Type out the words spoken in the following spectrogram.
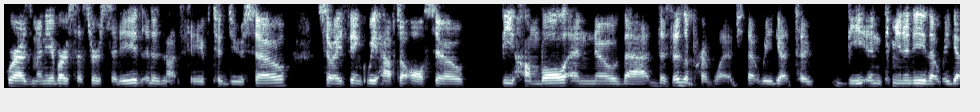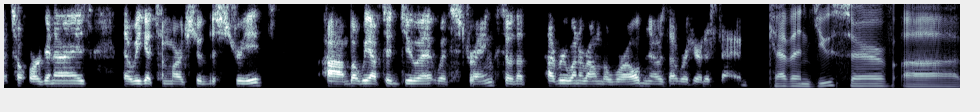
Whereas many of our sister cities, it is not safe to do so. So I think we have to also be humble and know that this is a privilege that we get to be in community, that we get to organize, that we get to march through the streets. Um, but we have to do it with strength so that everyone around the world knows that we're here to stay. Kevin, you serve uh,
